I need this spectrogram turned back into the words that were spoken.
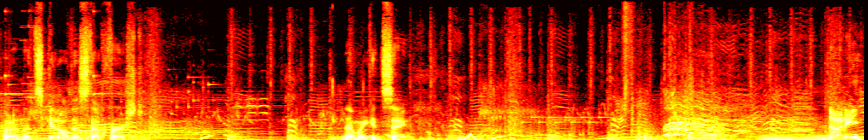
Hold on, let's get all this stuff first. Then we can sing. Mm, Nani?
